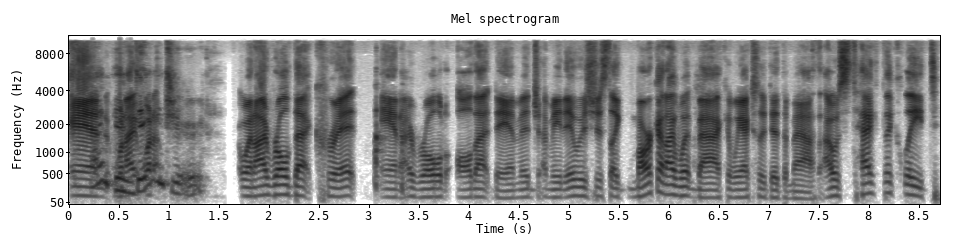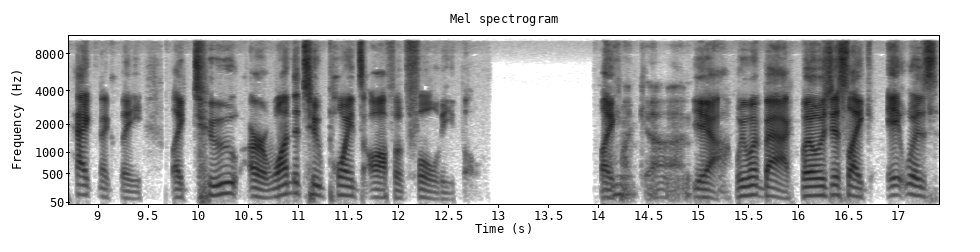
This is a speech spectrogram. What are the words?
and when I, when I when I rolled that crit and I rolled all that damage, I mean, it was just like Mark and I went back and we actually did the math. I was technically, technically like two or one to two points off of full lethal. Like, oh my god. yeah, we went back, but it was just like, it was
